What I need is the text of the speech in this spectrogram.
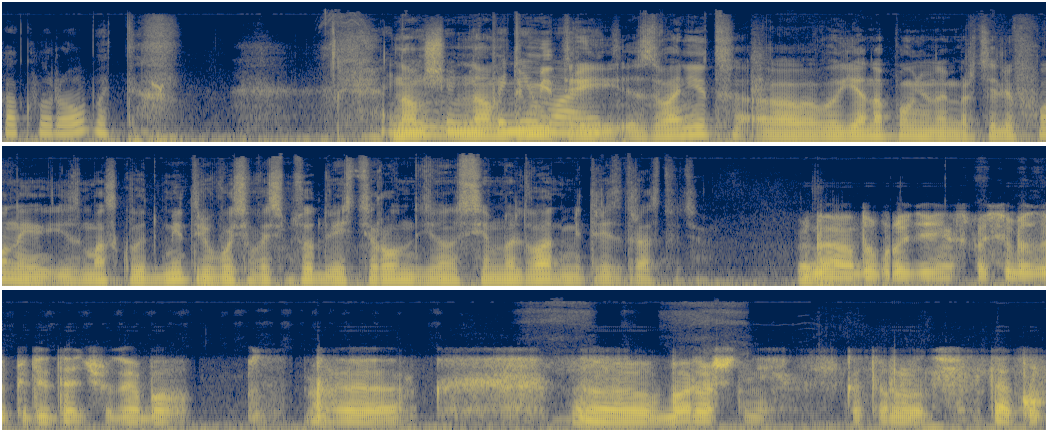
как у робота. Они Нам, нам. Дмитрий звонит. э, Я напомню номер телефона из Москвы. Дмитрий 8 800 200 ровно 9702. Дмитрий, здравствуйте. Да, добрый день. Спасибо за передачу. Я был э, э, в барышне, которая вот так вот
